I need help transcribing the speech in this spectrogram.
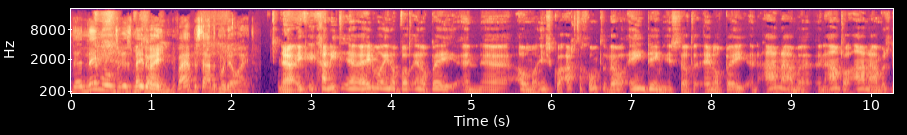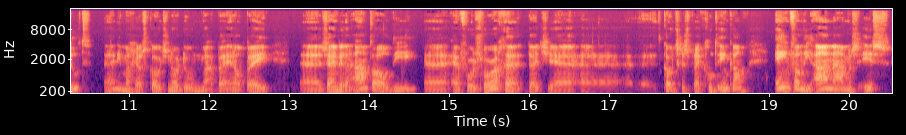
we ons er eens mee doorheen. Waar bestaat het model uit? Nou, ik, ik ga niet uh, helemaal in op wat NLP en, uh, allemaal is qua achtergrond. Wel één ding is dat de NLP een, aanname, een aantal aannames doet. Hè, die mag je als coach nooit doen, maar bij NLP zijn er een aantal die ervoor zorgen dat je het coachgesprek goed in kan. Eén van die aannames is,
